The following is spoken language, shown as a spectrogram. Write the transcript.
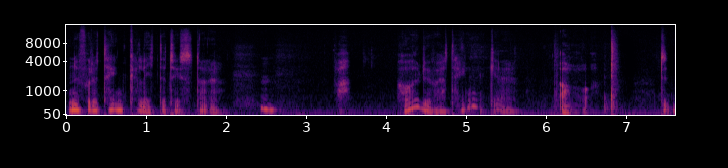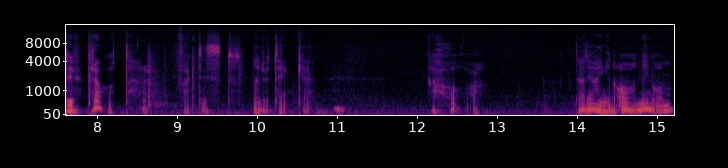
Nu får du tänka lite tystare. Mm. Hör du vad jag tänker? Ja, du, du pratar faktiskt när du tänker. Jaha. Det hade jag ingen aning om.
